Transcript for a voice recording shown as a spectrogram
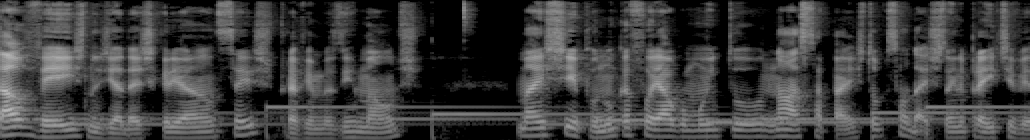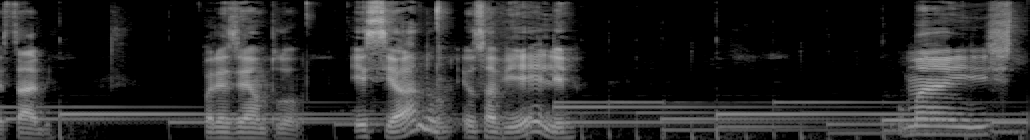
Talvez no dia das crianças, para ver meus irmãos, mas, tipo, nunca foi algo muito. Nossa, pai, estou com saudade, estou indo pra ir te ver, sabe? Por exemplo, esse ano eu só vi ele umas.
